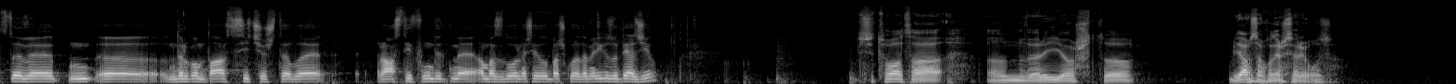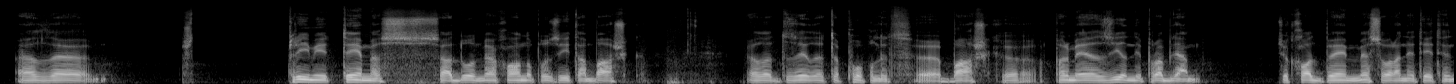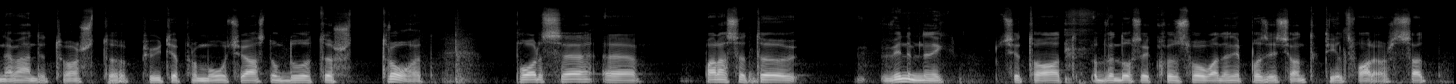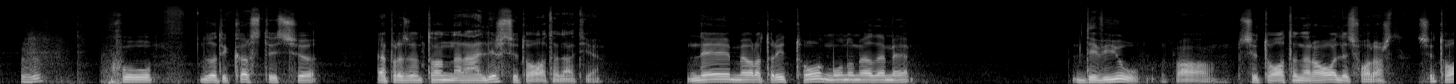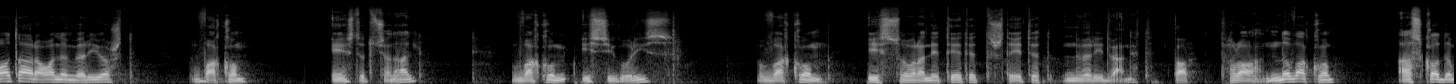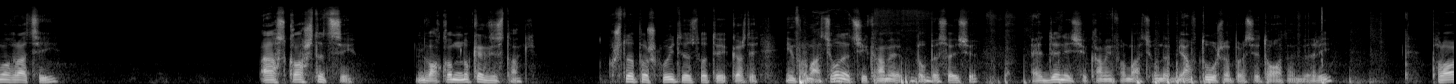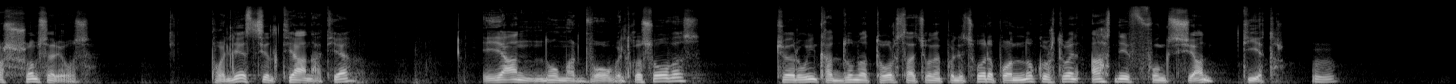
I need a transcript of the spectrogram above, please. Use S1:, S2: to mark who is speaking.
S1: Stëve ndërkomtarë, siç është edhe rasti i fundit me ambasadorin e Shteteve të Bashkuara të Amerikës, zoti Haxhiu?
S2: Situata në veri është jashtëzakonisht seriozë. Edhe shtrimi i temës se a duhet me kanë opozita bashkë edhe të zgjedhurit e popullit bashkë për me e zgjidh një problem që ka të bëjmë me sovranitetin e vendit, është pyetje për mua që as nuk duhet të shtrohet, porse para se të vinim në një situatë, të vendosej Kosova në një pozicion të këtillë çfarë është sot, mhm. ku zoti Krasniqi e prezanton realisht situatën atje. Ne me oratorinë tonë mundëm edhe me deviju situatën reale çfarë është. Situata reale në veri është vakum institucional, vakum i sigurisë, vakum i sovranitetit të shtetit në veri të vendit.
S1: Po.
S2: Pra, në vakum, as ka demokraci, as ka shtetësi. Në vakum nuk ekziston kjo. Kështu e përshkrujti edhe zoti Krasniqi. Informacionet që i kam, e po besoj që e dini që kam informacione të mjaftushme për situatën në veri, pra është shumë serioze. Policët të cilët janë atje, janë numër i vogël të Kosovës, që rujnë ka 12 orë stacionet policore, por nuk ushtrojnë asnjë funksion tjetër. Mhm.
